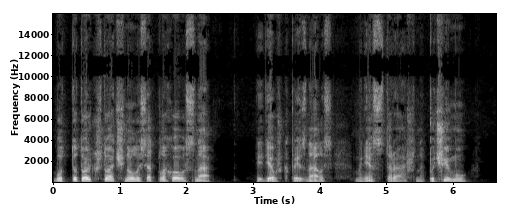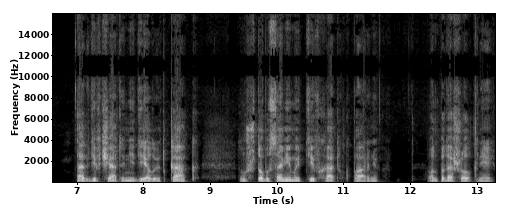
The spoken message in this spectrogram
будто только что очнулась от плохого сна. И девушка призналась: "Мне страшно. Почему? Так девчата не делают. Как? Ну, чтобы самим идти в хату к парню". Он подошел к ней.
